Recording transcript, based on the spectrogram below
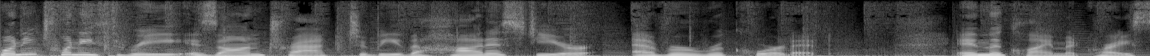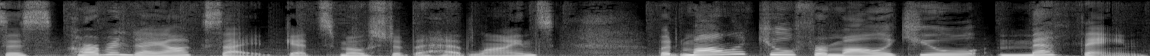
2023 is on track to be the hottest year ever recorded. In the climate crisis, carbon dioxide gets most of the headlines, but molecule for molecule, methane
